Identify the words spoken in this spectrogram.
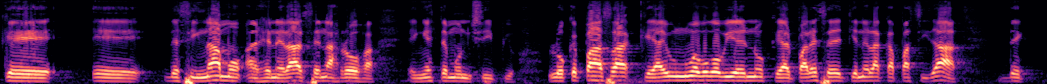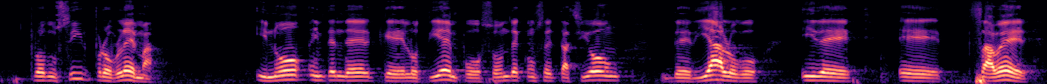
que eh, designamos al general Cenas Roja en este municipio. Lo que pasa que hay un nuevo gobierno que al parecer tiene la capacidad de producir problemas y no entender que los tiempos son de concertación, de diálogo y de eh, saber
